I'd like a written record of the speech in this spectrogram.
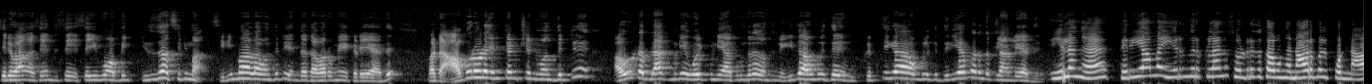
சரி வாங்க சேர்ந்து செய்- செய்வோம் அப்படி இதுதான் சினிமா. சினிமாவில் வந்துட்டு எந்த தவறுமே கிடையாது. பட் அவரோட இன்டென்ஷன் வந்துட்டு அவரோட பிளாக் பண்ணியே ஒயிட் பண்ணி ஆக்குங்கிறது வந்துட்டு இது அவங்களுக்கு தெரியும். கிருத்திகா அவங்களுக்கு தெரியாம இருந்திருக்கலாம் இல்லையா இல்லைங்க தெரியாம இருந்திருக்கலாம்னு சொல்றதுக்கு அவங்க நார்மல் பொண்ணா?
